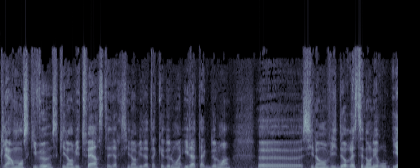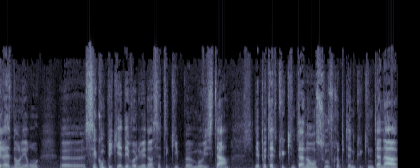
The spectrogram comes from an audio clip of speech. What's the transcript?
clairement ce qu'il veut, ce qu'il a envie de faire, c'est-à-dire que s'il a envie d'attaquer de loin, il attaque de loin. Euh, s'il a envie de rester dans les roues, il reste dans les roues. Euh, c'est compliqué d'évoluer dans cette équipe euh, Movistar, et peut-être que Quintana en souffre, et peut-être que Quintana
